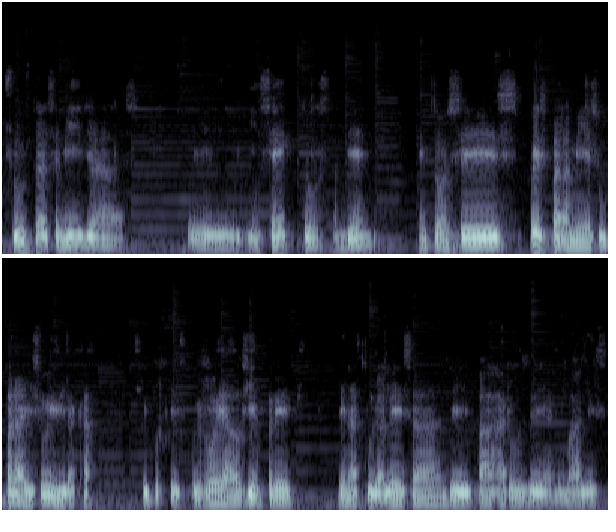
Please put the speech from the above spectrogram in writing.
frutas, semillas, insectos también. Entonces, pues para mí es un paraíso vivir acá, ¿sí? porque estoy rodeado siempre de naturaleza, de pájaros, de animales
